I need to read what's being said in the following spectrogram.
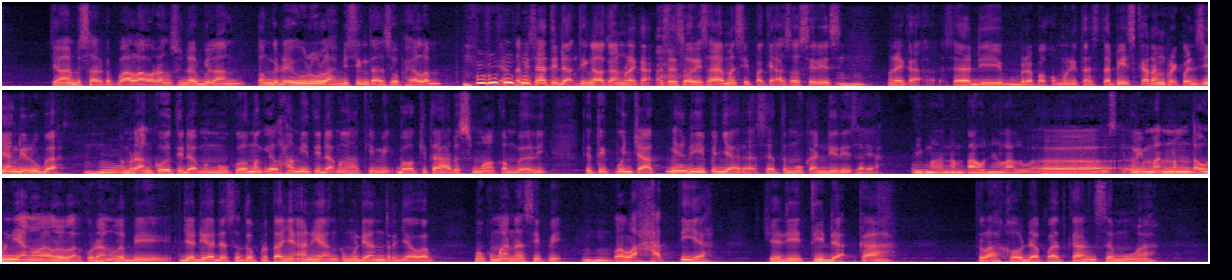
jangan besar kepala orang Sunda bilang tong gede hulu lah bising tasub helm. Ya, tapi saya tidak tinggalkan mereka. Aksesori saya masih pakai aksesoris mm -hmm. mereka saya di beberapa komunitas tapi sekarang frekuensinya yang dirubah. Mm -hmm. merangkul tidak memukul mengilhami tidak menghakimi bahwa kita harus semua kembali. Titik puncaknya di penjara saya temukan diri saya. Lima enam tahun yang lalu uh, lima enam tahun yang lalu lah kurang hmm. lebih. Jadi ada satu pertanyaan yang kemudian terjawab mau ke mana sih Pi? Mm-hmm. Lelah hati ya. Jadi tidakkah telah kau dapatkan semua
